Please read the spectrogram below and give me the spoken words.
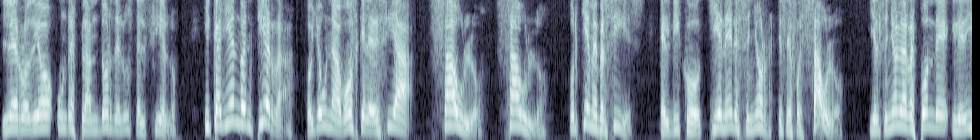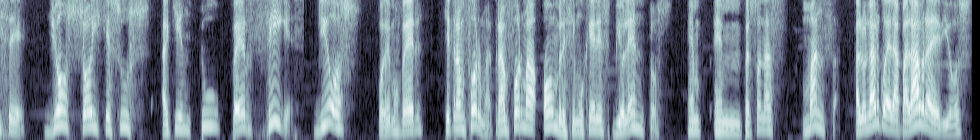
le rodeó un resplandor de luz del cielo, y cayendo en tierra, oyó una voz que le decía, Saulo, Saulo, ¿por qué me persigues? Él dijo, ¿quién eres, Señor? Ese fue Saulo. Y el Señor le responde y le dice, yo soy Jesús, a quien tú persigues. Dios, podemos ver, que transforma, transforma hombres y mujeres violentos en, en personas mansas. A lo largo de la palabra de Dios,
